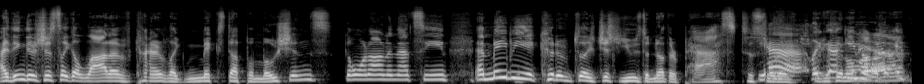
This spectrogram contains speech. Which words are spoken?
i think there's just like a lot of kind of like mixed up emotions going on in that scene. And maybe it could have like just used another pass to sort yeah, of like uh, you know,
